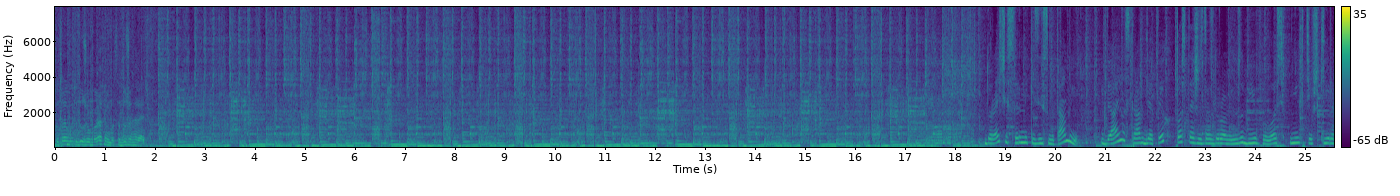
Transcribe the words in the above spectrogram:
Тут треба бути дуже обережним, бо це дуже гаряче. До речі, сирники зі сметаною ідеальна страва для тих, хто стежить за здоров'ям зубів, волосся, нігтів, шкіри.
